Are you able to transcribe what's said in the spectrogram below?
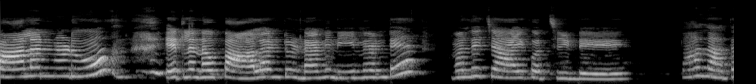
పాలన్నాడు. ఎట్లా నువ్వు పాలు అని నేనంటే మళ్ళీ చాయ్కి వచ్చిండే పాలు తాత?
